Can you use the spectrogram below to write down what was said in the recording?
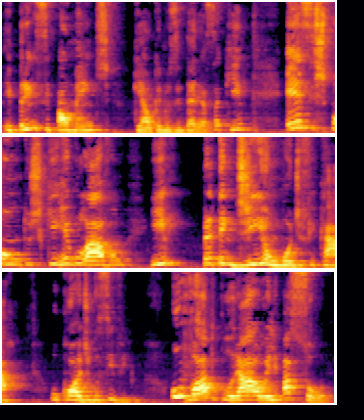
e principalmente, que é o que nos interessa aqui, esses pontos que regulavam e pretendiam modificar o Código Civil. O voto plural, ele passou,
